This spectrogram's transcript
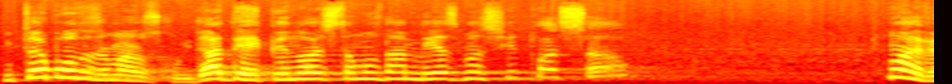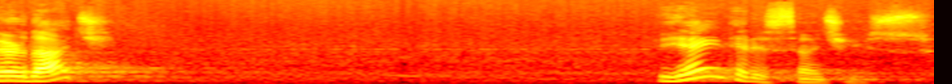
Então é bom nós tomarmos cuidado, de repente nós estamos na mesma situação. Não é verdade? E é interessante isso.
